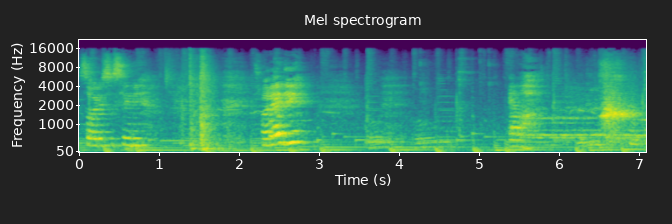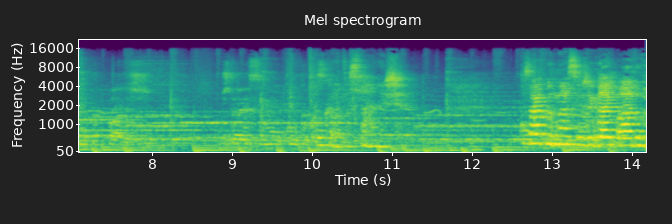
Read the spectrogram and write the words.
Sorry, sosedi. Smo ready? Evo. Kolikrat ostaneš? Vsak od nas je že kdaj padel.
